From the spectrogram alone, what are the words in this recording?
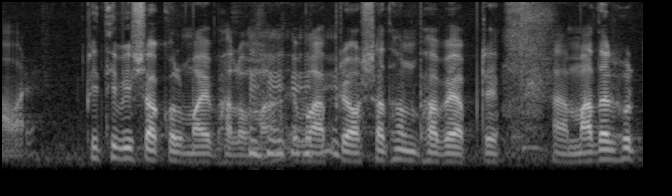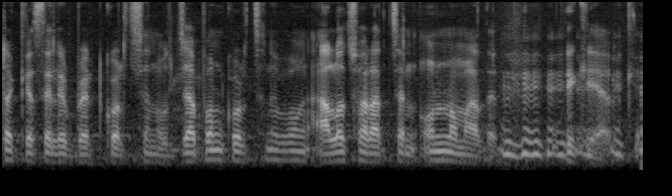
হওয়ার। পৃথিবী সকলময় ভালো মা এবং আপনি অসাধারণভাবে আপনি মাদারহুডটাকে সেলিব্রেট করছেন উদযাপন করছেন এবং আলো ছড়াচ্ছেন অন্য মাদের দিকে আর কি।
